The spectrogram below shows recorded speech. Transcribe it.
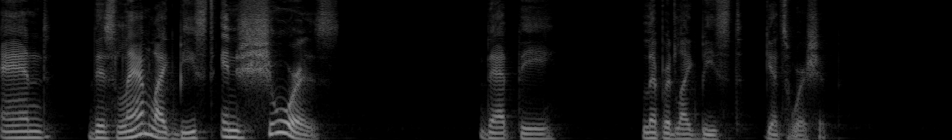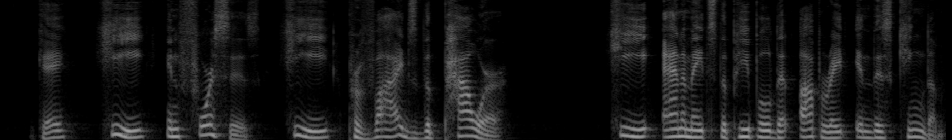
And this lamb like beast ensures that the leopard like beast gets worship. Okay? He enforces, he provides the power, he animates the people that operate in this kingdom.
